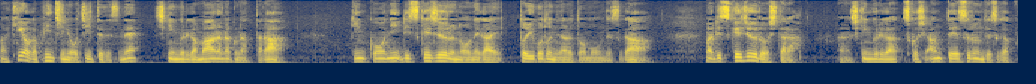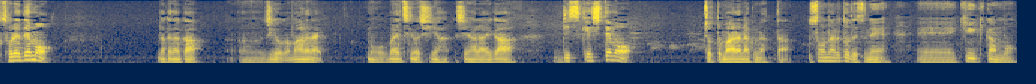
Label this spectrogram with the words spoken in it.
まあ、企業がピンチに陥ってですね、資金繰りが回らなくなったら、銀行にリスケジュールのお願いということになると思うんですが、まあ、リスケジュールをしたら、資金繰りが少し安定するんですが、それでも、なかなか、うん、事業が回らない。もう毎月の支払いが、リスケしても、ちょっと回らなくなった。そうなるとですね、えー金融機関も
